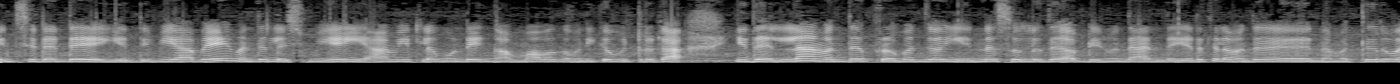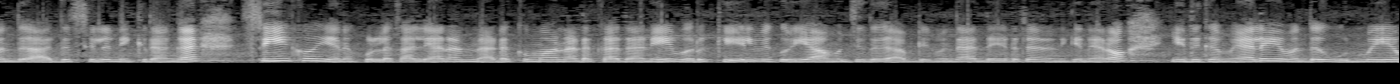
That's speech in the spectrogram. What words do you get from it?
இன்சிடெண்ட்டு திவ்யாவே வந்து லட்சுமியை என் வீட்டில் கொண்டு எங்கள் அம்மாவை கவனிக்க விட்டுருக்கா. இதெல்லாம் வந்து பிரபஞ்சம் என்ன சொல்லுது அப்படின்னு வந்து அந்த இடத்துல வந்து நம்ம திரு வந்து அதிர்ச்சியில் நிற்கிறாங்க ஸ்ரீக்கும் எனக்குள்ள கல்யாணம் நடக்குமா நடக்காதானே ஒரு கேள்விக்குறியாக அமைஞ்சுது அப்படின்னு வந்து அந்த இடத்துல நினைக்க நேரம் இதுக்கு மேலேயும் வந்து உண்மையை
